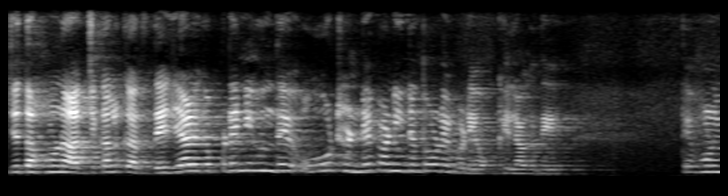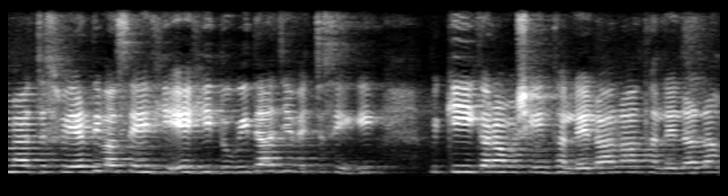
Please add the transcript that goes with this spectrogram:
ਜਿੱਦਾਂ ਹੁਣ ਅੱਜ ਕੱਲ ਕਰਦੇ ਜਿਹੇ ਵਾਲੇ ਕੱਪੜੇ ਨਹੀਂ ਹੁੰਦੇ, ਉਹ ਠੰਡੇ ਪਾਣੀ ਨਾਲ ਧੋਣੇ ਬੜੇ ਔਖੇ ਲੱਗਦੇ ਤੇ ਹੁਣ ਮੈਂ ਅੱਜ ਸਵੇਰ ਦੀ ਬਸ ਇਹੀ ਇਹੀ ਦੁਵਿਧਾ ਜੀ ਵਿੱਚ ਸੀਗੀ ਵੀ ਕੀ ਕਰਾਂ ਮਸ਼ੀਨ ਥੱਲੇ ਲਾ ਲਾ, ਥੱਲੇ ਲਾ ਲਾ।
